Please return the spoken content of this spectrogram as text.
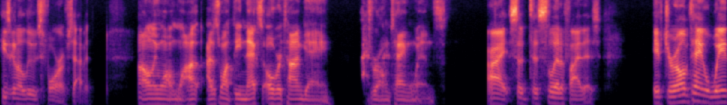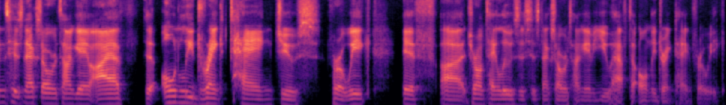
he's going to lose four of seven. I only want one. I just want the next overtime game. Jerome Tang wins. All right. So to solidify this, if Jerome Tang wins his next overtime game, I have to only drink Tang juice for a week. If uh, Jerome Tang loses his next overtime game, you have to only drink Tang for a week.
